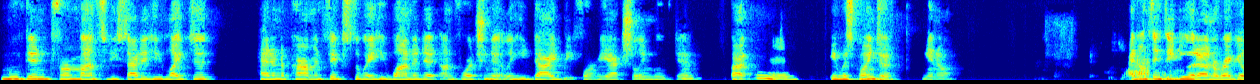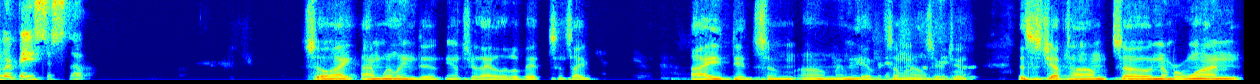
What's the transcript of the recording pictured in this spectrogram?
moved in for a month, and decided he liked it, had an apartment fixed the way he wanted it. Unfortunately, he died before he actually moved in, but mm. he was going to, you know. I don't think they do it on a regular basis, though. So I, I'm willing to answer that a little bit since I I did some um, and we have someone else here too. This is Jeff Thom. So number one,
